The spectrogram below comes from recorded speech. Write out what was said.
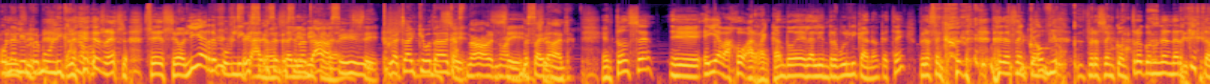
un alien republicano. Se, se olía republicano Sí, se- se- se notaba, alienígena. sí. Sí. ¿Tú cachai que botaba acá? Sí, No, no, sí, desagradable. sí. Entonces, eh, ella bajó arrancando del alien republicano, ¿cachai? Pero se, encont- pero se, encont- Obvio. pero se encontró con un anarquista,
